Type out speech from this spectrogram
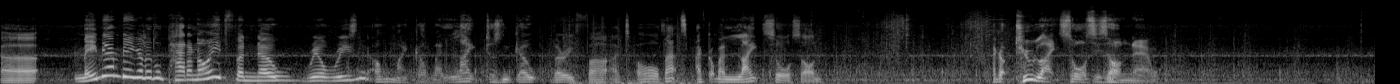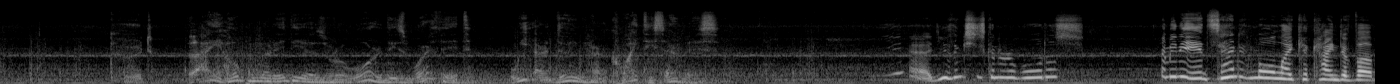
Uh, maybe I'm being a little paranoid for no real reason. Oh my god, my light doesn't go very far at all. That's I've got my light source on. I got two light sources on now. Good. I hope Meridia's reward is worth it. We are doing her quite a service. Yeah, do you think she's going to reward us? I mean, it sounded more like a kind of a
